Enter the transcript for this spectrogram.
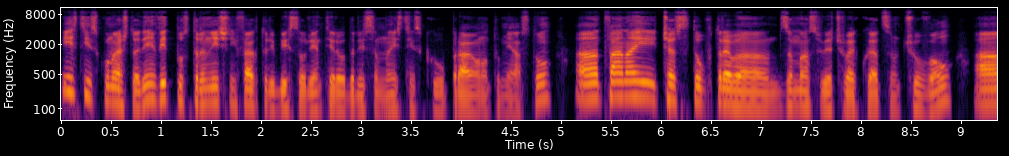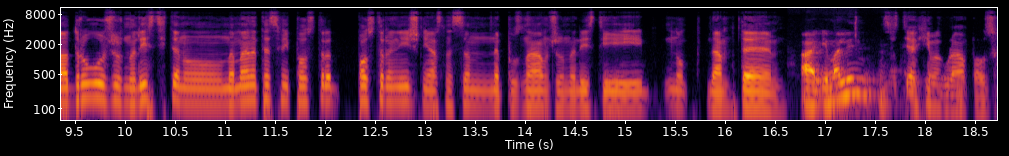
истинско нещо. Един вид по странични фактори бих се ориентирал дали съм на истинско правилното място. А, това е най-честата употреба за масовия човек, която съм чувал. А, друго, журналистите, но на мен те са ми по-стра... по-странични. Аз не съм, не познавам журналисти, но да, те... А, има ли... За тях има голяма полза.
